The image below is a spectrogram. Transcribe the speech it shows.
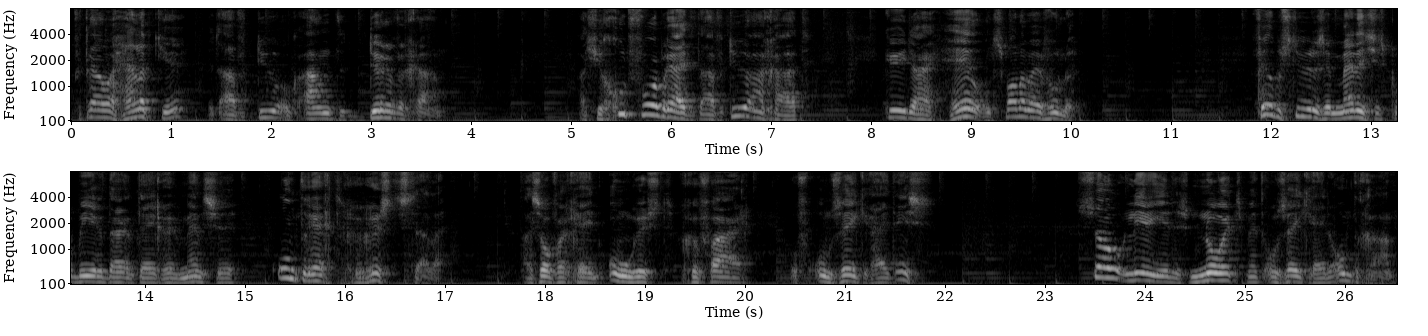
Vertrouwen helpt je het avontuur ook aan te durven gaan. Als je goed voorbereid het avontuur aangaat, kun je daar heel ontspannen bij voelen. Veel bestuurders en managers proberen daarentegen hun mensen onterecht gerust te stellen. Alsof er geen onrust, gevaar of onzekerheid is. Zo leer je dus nooit met onzekerheden om te gaan,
